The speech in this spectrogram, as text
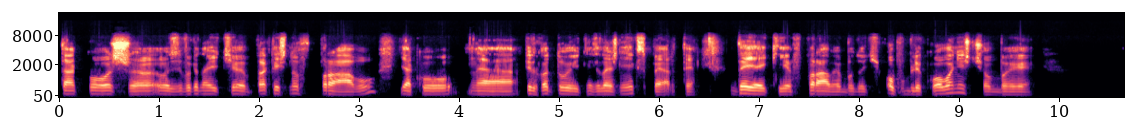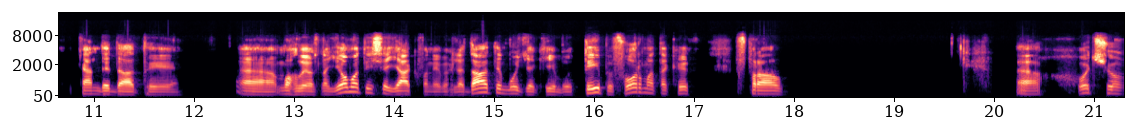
також е, виконають е, практичну вправу, яку е, підготують незалежні експерти. Деякі вправи будуть опубліковані, щоб кандидати е, могли ознайомитися, як вони виглядатимуть, які будуть типи, форма таких вправ. Е, Хочу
